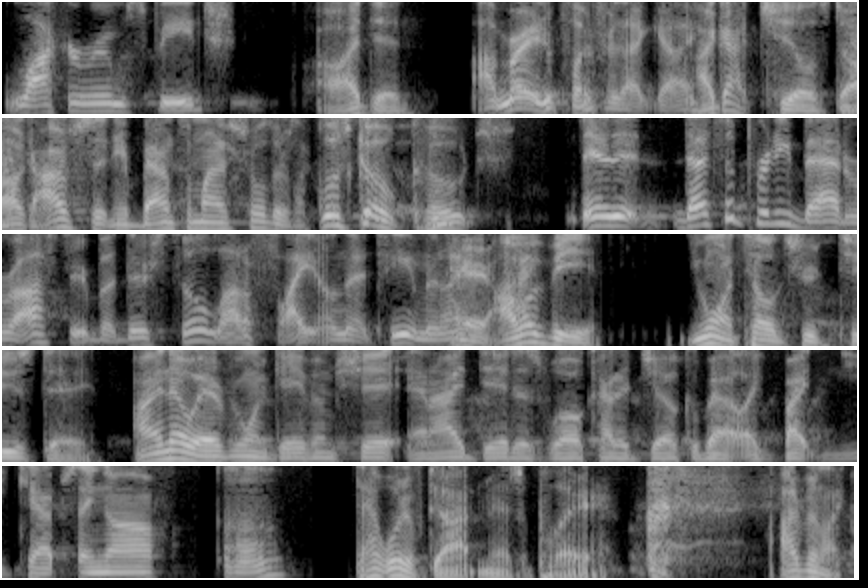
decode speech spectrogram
locker room speech. Oh, I did. I'm ready to play for that guy. I got chills, dog. I was sitting here bouncing my shoulders like, "Let's go, coach." And that's a pretty bad roster, but there's still a lot of fight on that team. And Here, I, I'm gonna be. You want to tell the truth Tuesday? I know everyone gave him shit, and I did as well. Kind of joke about like biting kneecaps thing off. uh huh. That would have gotten me as a player. I'd been like,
